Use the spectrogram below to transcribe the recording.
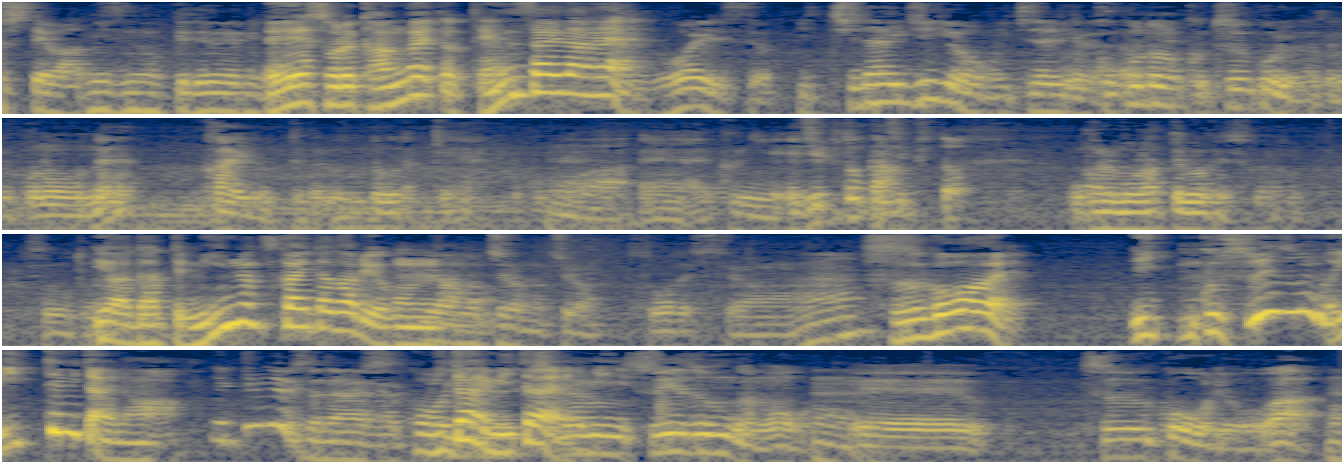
しては水のっけでみたいな。えー、それ考えたら天才だね。すごいですよ。一大事業も一大事業ここの通行料だけどこのねカイロっていうかどこだっけ？ここは、えー国エジプトか。エジプト。お金もらってるわけですからいやだってみんな使いたがるよこんいや、なのもちろんもちろん。そうですよ。すごいいこれスエズ運河行ってみたいな。行ってみたいですよね。こうう。見たい見たい。ちなみにスエズ運河の、ん。えー通行料は、うん。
